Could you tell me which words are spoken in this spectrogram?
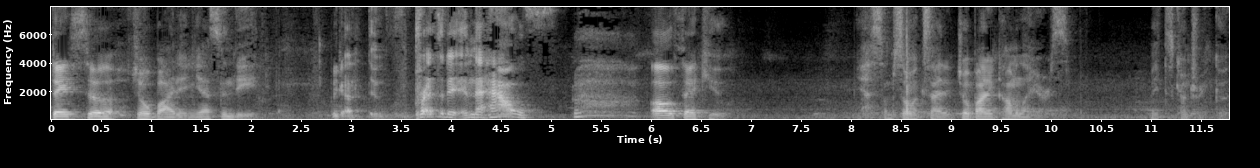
Thanks to Joe Biden, yes indeed. We got the president in the house. Oh, thank you. Yes, I'm so excited. Joe Biden, Kamala Harris. Make this country good.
